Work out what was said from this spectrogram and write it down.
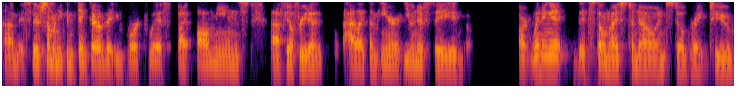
Um, if there's someone you can think of that you've worked with, by all means, uh, feel free to highlight them here. Even if they aren't winning it, it's still nice to know and still great to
